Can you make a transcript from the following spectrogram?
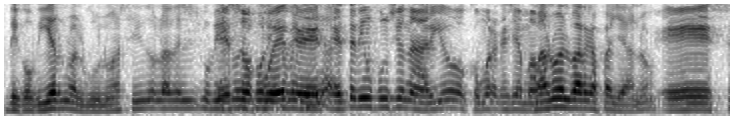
de gobierno alguno ha sido la del gobierno Eso fue, eh, este tenía un funcionario, ¿cómo era que se llamaba? Manuel Vargas Payano. Es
